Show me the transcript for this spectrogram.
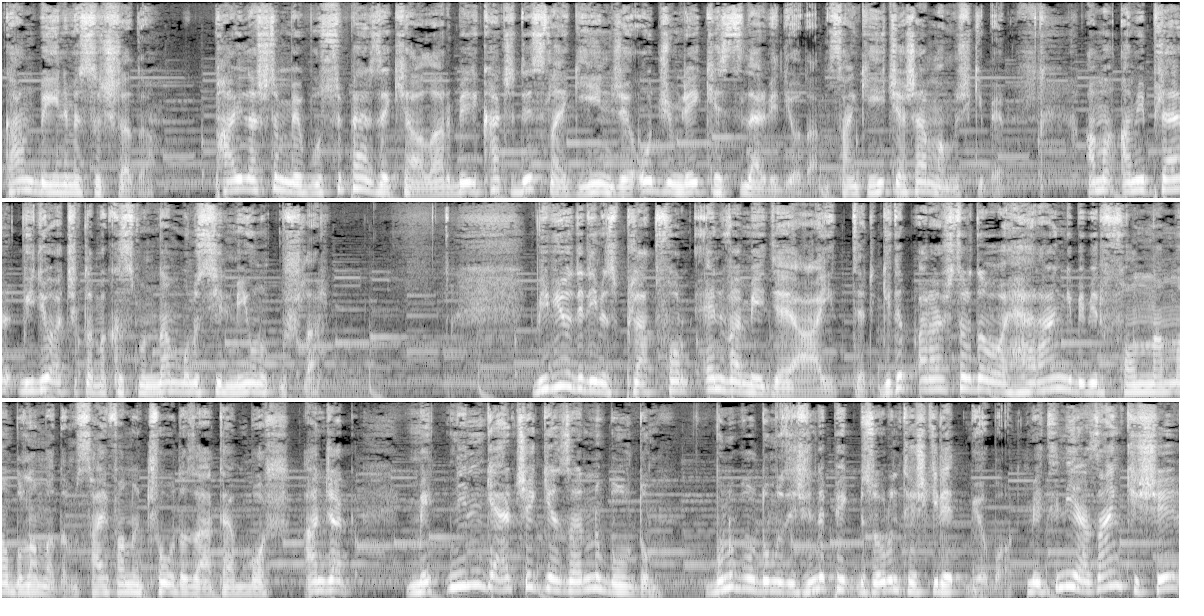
Kan beynime sıçradı. Paylaştım ve bu süper zekalar birkaç dislike yiyince o cümleyi kestiler videodan. Sanki hiç yaşanmamış gibi. Ama amipler video açıklama kısmından bunu silmeyi unutmuşlar. Video dediğimiz platform Enva Medya'ya aittir. Gidip araştırdım ama herhangi bir fonlanma bulamadım. Sayfanın çoğu da zaten boş. Ancak metnin gerçek yazarını buldum. Bunu bulduğumuz için de pek bir sorun teşkil etmiyor bu. Metini yazan kişi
